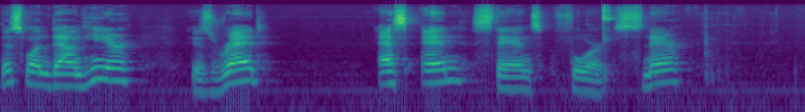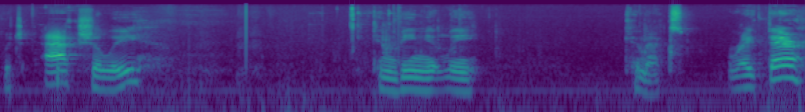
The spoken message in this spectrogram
This one down here is red. SN stands for snare, which actually conveniently connects right there.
